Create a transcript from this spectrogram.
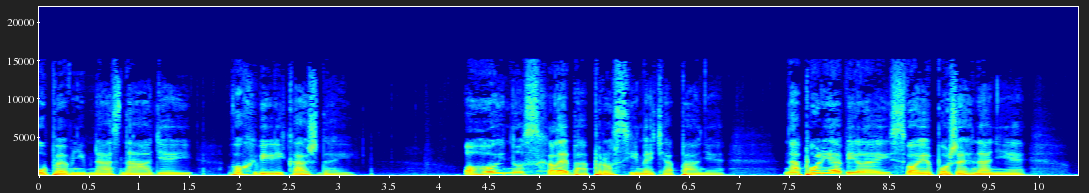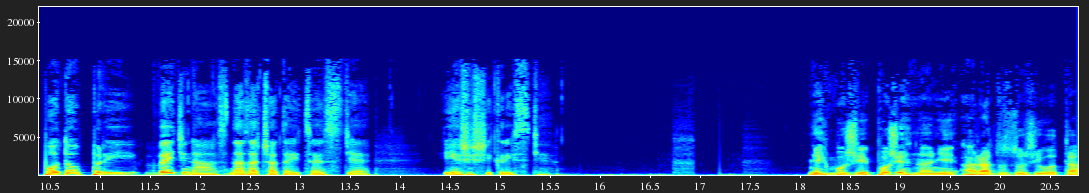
upevni v nás nádej vo chvíli každej. O hojnosť chleba prosíme ťa, pane, na polia vylej svoje požehnanie, podopri, veď nás na začatej ceste, Ježiši Kriste. Nech Božie požehnanie a radosť zo života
